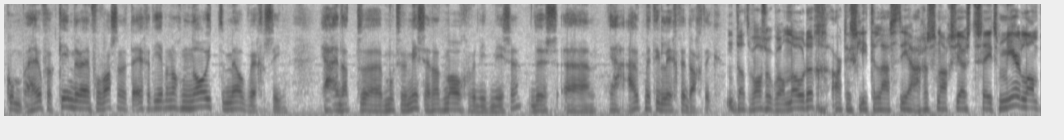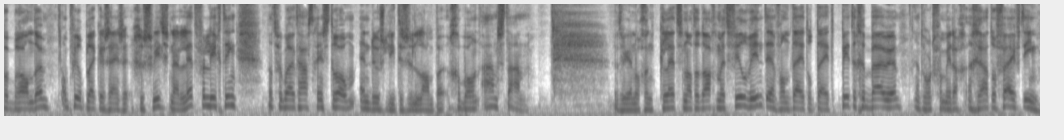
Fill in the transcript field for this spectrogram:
kom heel veel kinderen en volwassenen tegen... die hebben nog nooit de Melkweg gezien. Ja, en dat uh, moeten we missen. Dat mogen we niet missen. Dus uh, ja, uit met die lichten, dacht ik. Dat was ook wel nodig. Artis liet de laatste jaren s'nachts juist steeds meer lampen branden. Op veel plekken zijn ze geswitcht naar ledverlichting. Dat verbruikt haast geen stroom en dus lieten ze de lampen gewoon aanstaan. Het weer nog een kletsnatte dag met veel wind en van tijd tot tijd pittige buien. Het wordt vanmiddag een graad of 15.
